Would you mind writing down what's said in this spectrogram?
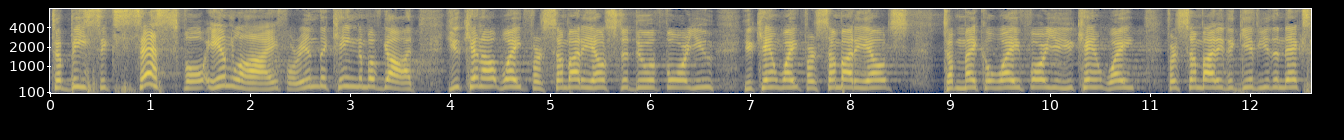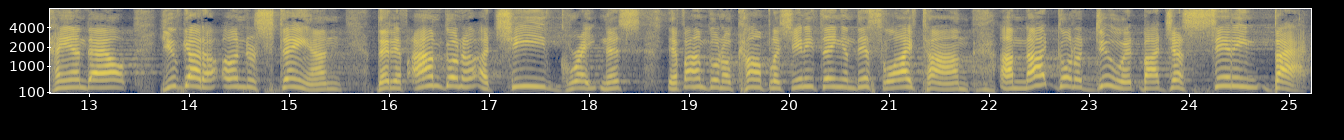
to be successful in life or in the kingdom of God. You cannot wait for somebody else to do it for you. You can't wait for somebody else to make a way for you. You can't wait for somebody to give you the next handout. You've got to understand that if I'm going to achieve greatness, if I'm going to accomplish anything in this lifetime, I'm not going to do it by just sitting back.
